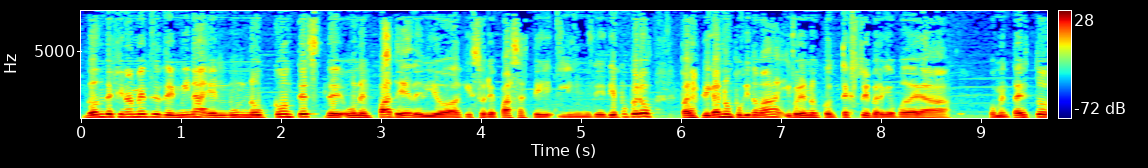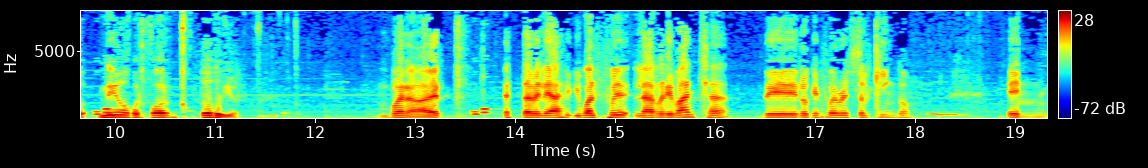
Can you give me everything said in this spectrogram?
donde finalmente termina en un no contest de un empate debido a que sobrepasa este límite de tiempo, pero para explicarnos un poquito más y ponernos en contexto y para que pueda comentar esto, Neo, por favor, todo tuyo. Bueno, a ver, esta pelea igual fue la revancha de lo que fue Wrestle Kingdom. En,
